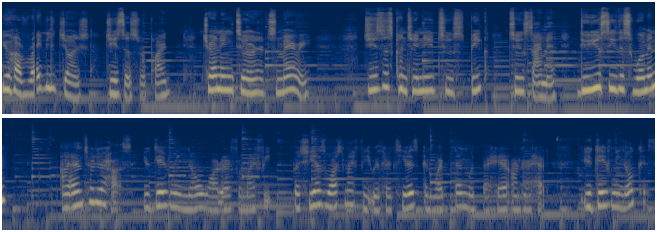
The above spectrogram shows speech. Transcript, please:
You have rightly judged, Jesus replied, turning towards Mary. Jesus continued to speak to Simon. Do you see this woman? I entered your house. You gave me no water for my feet, but she has washed my feet with her tears and wiped them with the hair on her head. You gave me no kiss,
